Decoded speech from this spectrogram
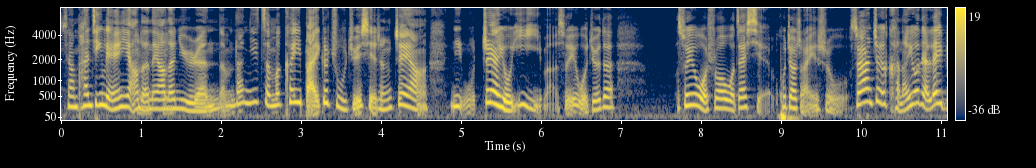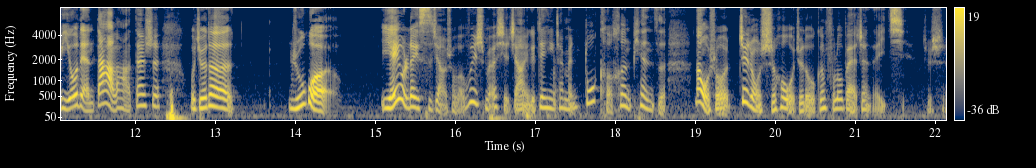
像潘金莲一样的那样的女人，那么那你怎么可以把一个主角写成这样？你这样有意义吗？所以我觉得，所以我说我在写呼叫转移事务，虽然这个可能有点类比有点大了哈，但是我觉得如果也有类似这样说吧，为什么要写这样一个电信产品？多可恨骗子！那我说这种时候，我觉得我跟福楼拜站在一起。就是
